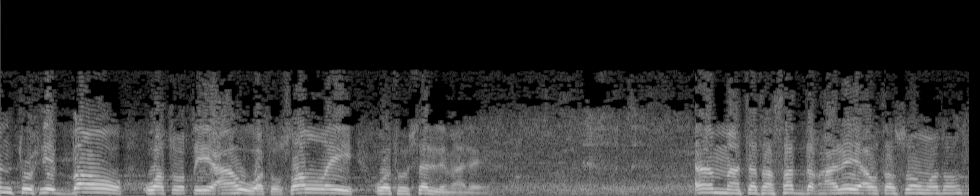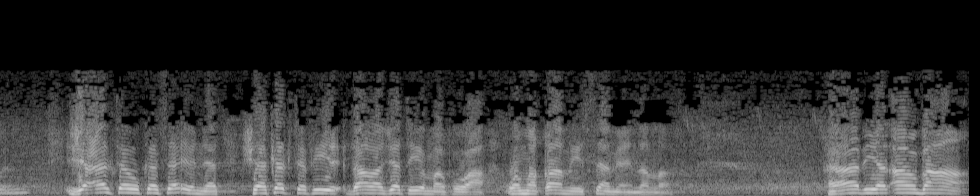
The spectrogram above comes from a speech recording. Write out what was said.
أن تحبه وتطيعه وتصلي وتسلم عليه. أما تتصدق عليه أو تصوم وتصلي جعلته كسائر الناس شككت في درجته المرفوعة ومقامه السامع عند الله. هذه الأربعة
